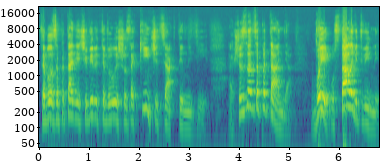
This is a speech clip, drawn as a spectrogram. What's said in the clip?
це було запитання, чи вірите ви, що закінчаться активні дії. А якщо задати запитання, ви устали від війни?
